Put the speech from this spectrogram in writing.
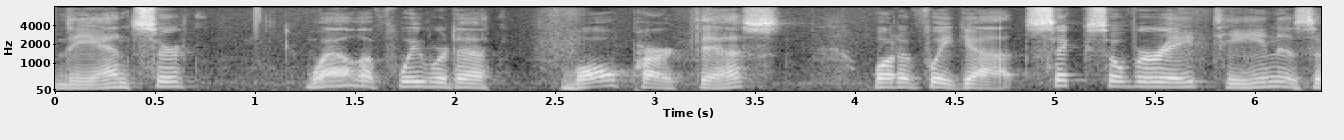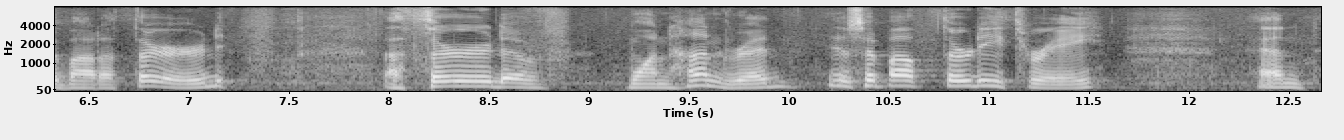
The answer, well, if we were to ballpark this, what have we got? 6 over 18 is about a third. A third of 100 is about 33. And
